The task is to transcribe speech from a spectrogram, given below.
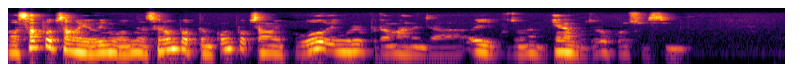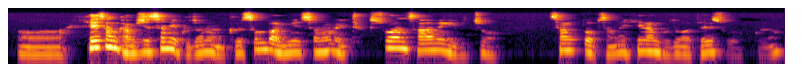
어, 사법상의 의무 없는 선언법 등 공법상의 보호 의무를 부담하는 자의 구조는 해당 구조로 볼 수 있습니다. 어, 해상감시선의 구조는 그 선박 및 선원의 특수한 사명에 비춰 상법상의 해당 구조가 될 수가 없고요.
